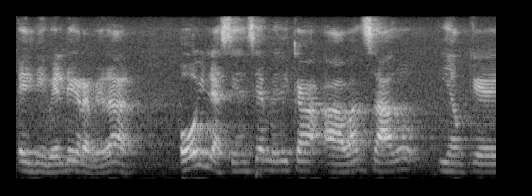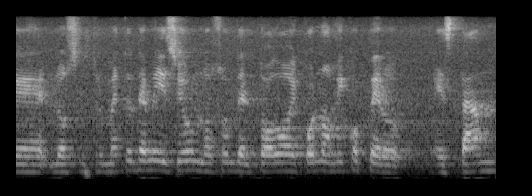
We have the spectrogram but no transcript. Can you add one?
el nivel de gravedad. Hoy la ciencia médica ha avanzado y aunque los instrumentos de medición no son del todo económicos, pero están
